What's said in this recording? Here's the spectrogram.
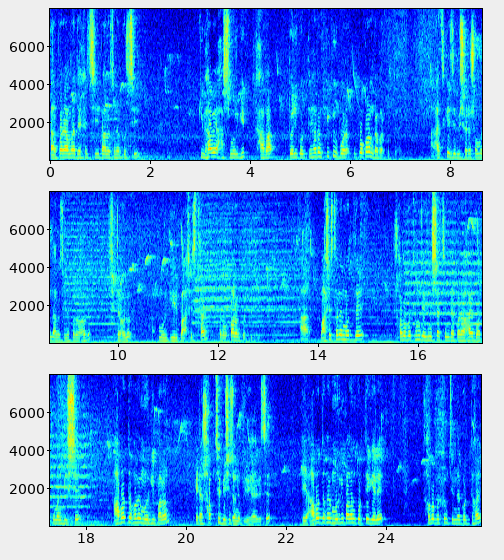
তারপরে আমরা দেখেছি বা আলোচনা করছি কীভাবে হাঁস মুরগির খাবার তৈরি করতে হয় এবং কী কী উপকরণ ব্যবহার করতে হয়। আজকে যে বিষয়টা সম্বন্ধে আলোচনা করা হবে, সেটা হলো মুরগির বাসস্থান এবং পালন পদ্ধতি আর বাসস্থানের মধ্যে সর্বপ্রথম যে জিনিসটা চিন্তা করা হয় বর্তমান বিশ্বে, আবদ্ধভাবে মুরগি পালন, এটা সবচেয়ে বেশি জনপ্রিয় হয়ে গেছে। এই আবদ্ধভাবে মুরগি পালন করতে গেলে সর্বপ্রথম চিন্তা করতে হয়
